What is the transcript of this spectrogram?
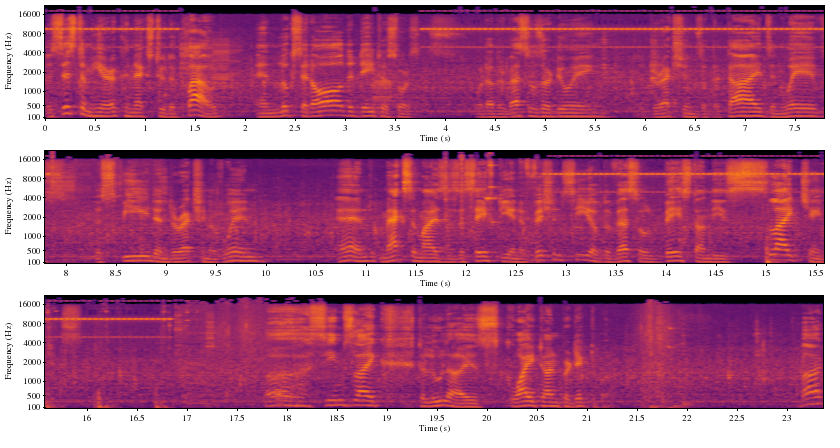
The system here connects to the cloud and looks at all the data sources what other vessels are doing, the directions of the tides and waves, the speed and direction of wind, and maximizes the safety and efficiency of the vessel based on these slight changes. Uh, seems like Tallulah is quite unpredictable. But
